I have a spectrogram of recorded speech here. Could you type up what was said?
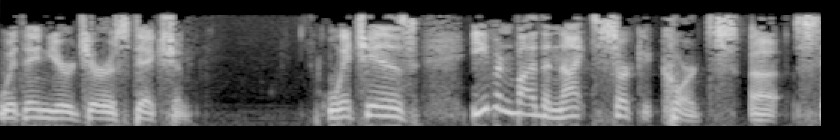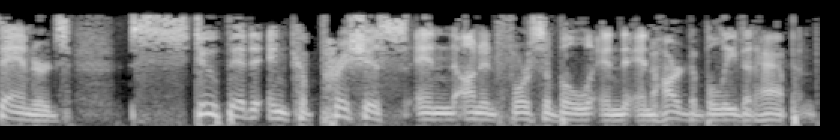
within your jurisdiction which is, even by the Ninth Circuit Court's uh, standards, stupid and capricious and unenforceable and, and hard to believe it happened.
